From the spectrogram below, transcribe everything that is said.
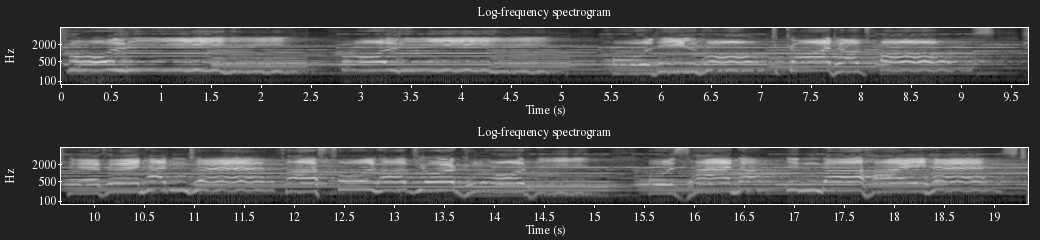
Holy holy, holy Lord God of hosts, Heaven and earth are full of your glory. Hosanna in the highest.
